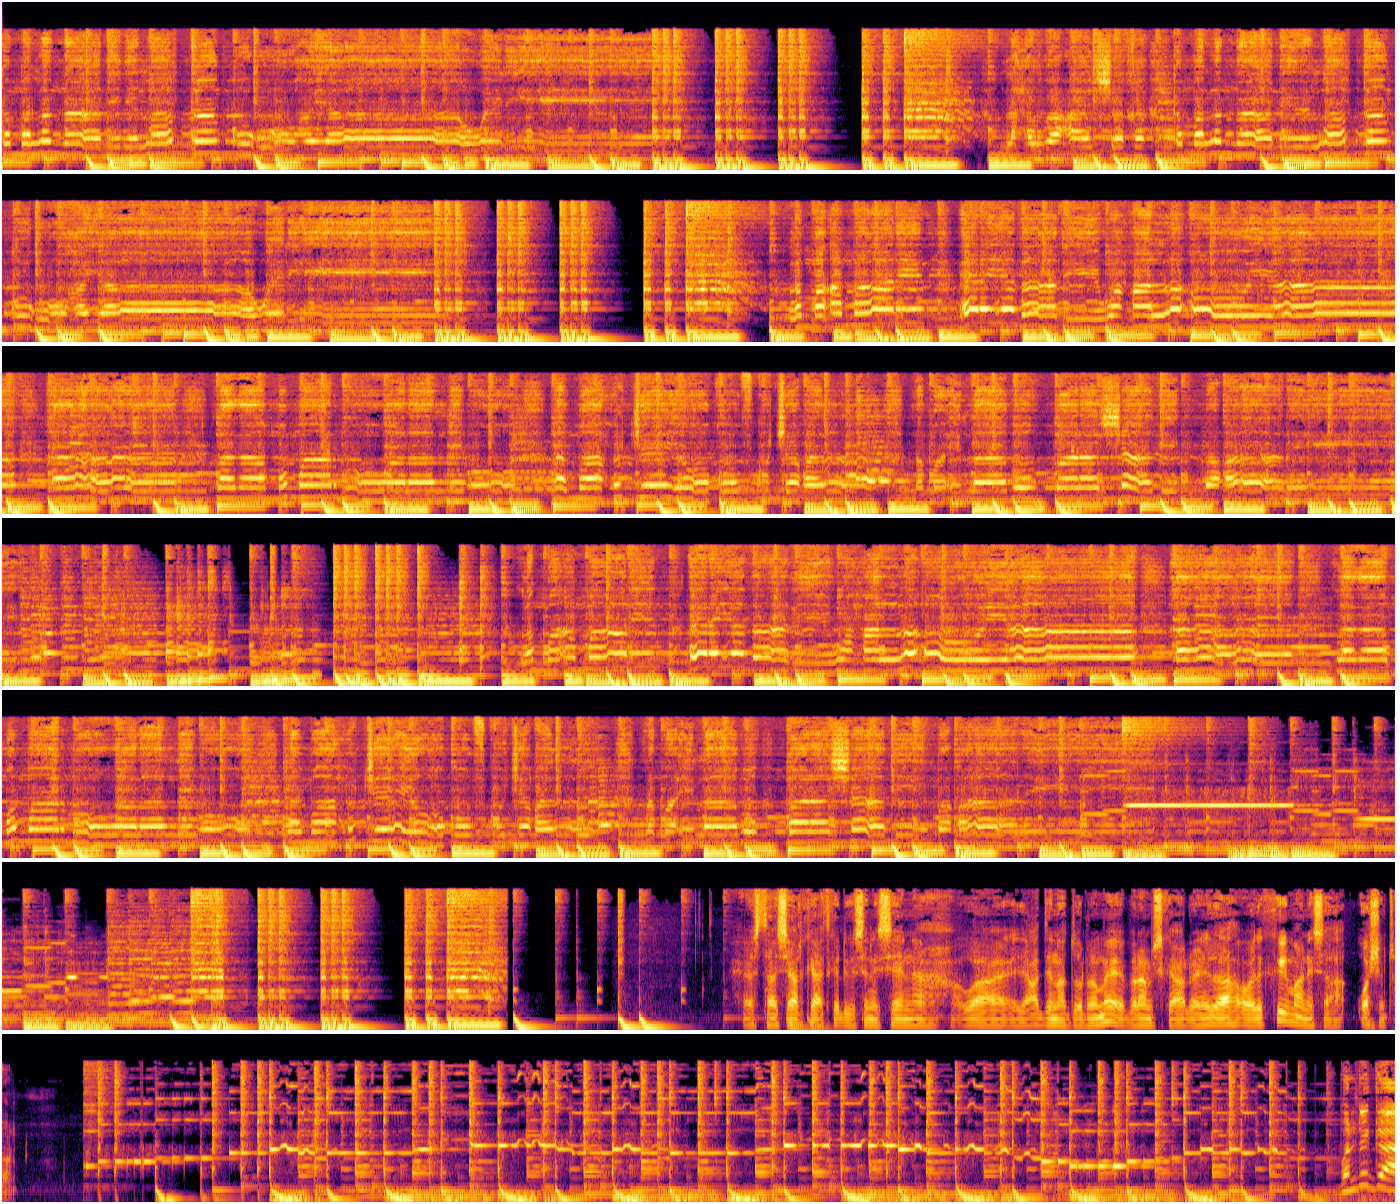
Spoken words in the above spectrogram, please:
xujeeyo heestaasi halka aad ka dhegeysanayseen waa idaacaddeenna duurnimo ee barnaamijka dhalinyada ah oo idinkaga imaaneysa washington. Bandhiga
